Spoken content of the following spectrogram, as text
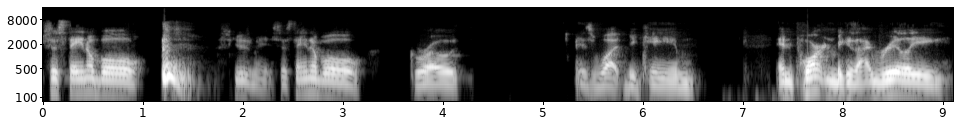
sustainable, excuse me, sustainable growth is what became important because I really,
